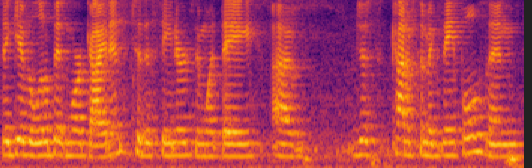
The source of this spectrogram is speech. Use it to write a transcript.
They give a little bit more guidance to the standards and what they, uh, just kind of some examples and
